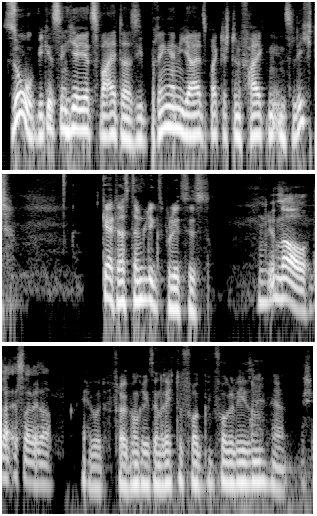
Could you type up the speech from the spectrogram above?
So, wie geht's denn hier jetzt weiter? Sie bringen ja jetzt praktisch den Falken ins Licht. Gerd, das ist dein Lieblingspolizist. Genau, da ist er wieder. Ja gut, vollkommen kriegt seine Rechte vor, vorgelesen. Ja. Ich,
